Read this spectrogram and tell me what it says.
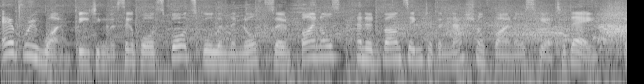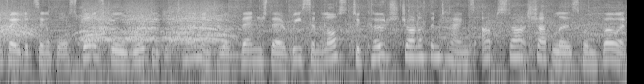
everyone, beating the Singapore Sports School in the North Zone finals and advancing to the national finals here today. The favoured Singapore Sports School will be determined to avenge their recent loss to coach Jonathan Tang's upstart shuttlers from Bowen.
